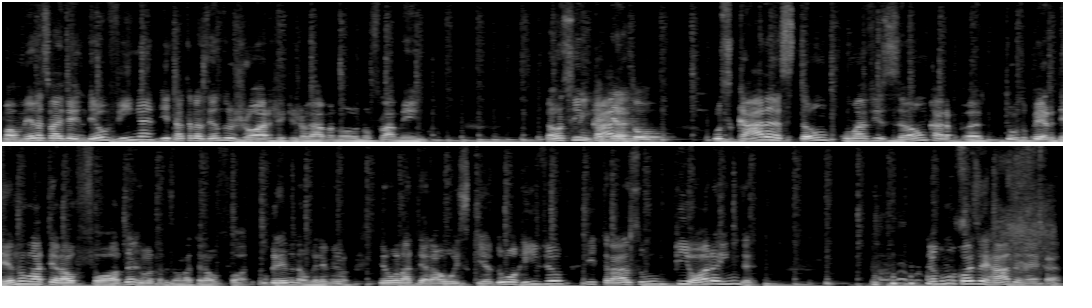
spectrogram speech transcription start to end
Palmeiras vai vender o Vinha e tá trazendo o Jorge, que jogava no, no Flamengo. Então, assim, cara, tentou os caras estão com uma visão, cara, tu, tu, perdendo um lateral foda, eu vou trazer um lateral foda. O Grêmio não, o Grêmio tem um lateral esquerdo horrível e traz um pior ainda. Tem alguma coisa errada, né, cara?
